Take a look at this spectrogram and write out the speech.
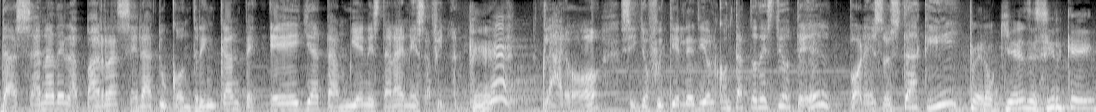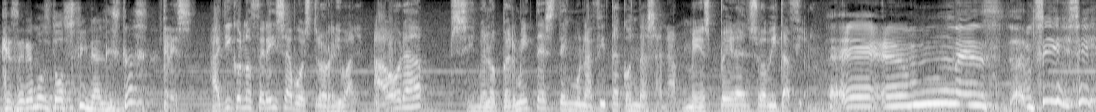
Dasana de la Parra será tu contrincante. Ella también estará en esa final. ¿Qué? Claro, si yo fui quien le dio el contacto de este hotel, por eso está aquí. ¿Pero quieres decir que, que seremos dos finalistas? Tres. Allí conoceréis a vuestro rival. Ahora, si me lo permites, tengo una cita con Dasana. Me espera en su habitación. Eh, eh es, sí, sí,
